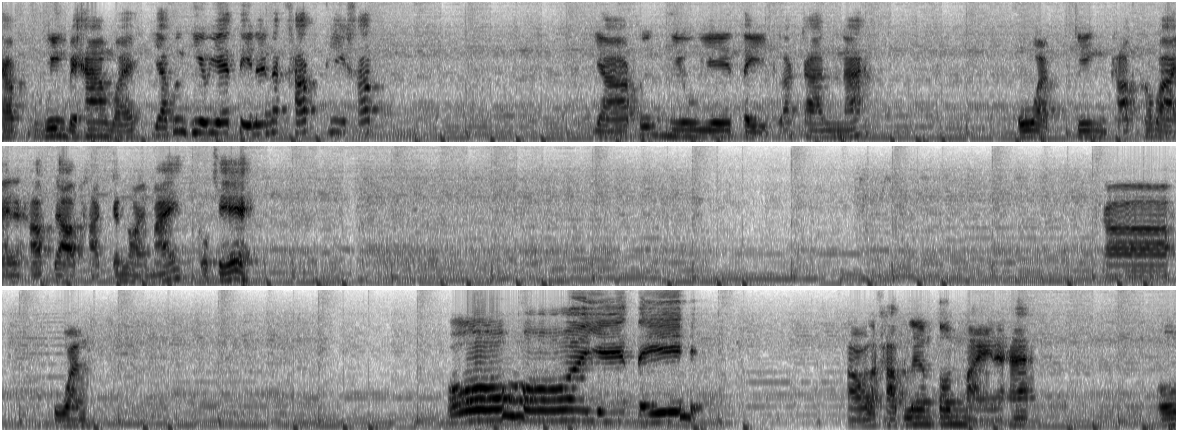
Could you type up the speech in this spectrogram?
ครับ วิ่งไปห้ามไว้ อย่าเพิ่งฮิวเยติเลยนะครับ พี่ครับ อย่าเพิ่งฮิวเยติละกันนะปวดกิ้งครับเข้าไปนะครับ ดาวผัดกันหน่อยไหมโอเคควร โอ้ยเยติ เอาละครับ เริ่มต้นใหม่นะฮะ โอ้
